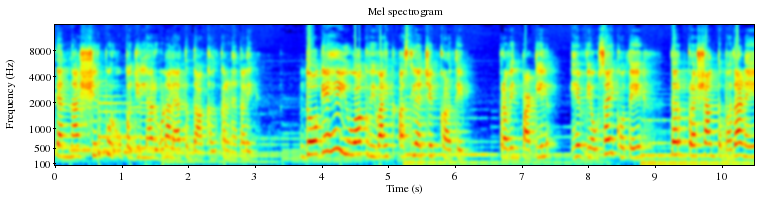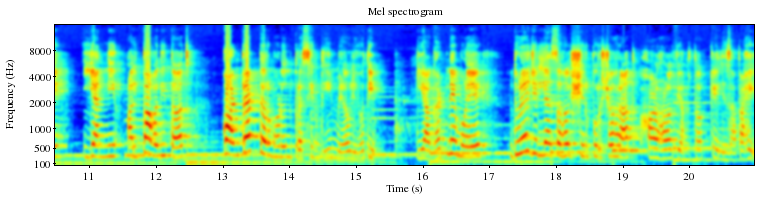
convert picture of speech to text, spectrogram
त्यांना शिरपूर उपजिल्हा रुग्णालयात दाखल करण्यात आले. दोघेही युवक विवाहित असल्याचे कळते. प्रवीण पाटील हे व्यावसायिक होते तर प्रशांत भदाणे यांनी अल्पावधीतच कॉन्ट्रॅक्टर म्हणून प्रसिद्धी मिळवली होती. या घटनेमुळे धुळे जिल्ह्यासह शिरपूर शहरात हळहळ व्यक्त केली जात आहे.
